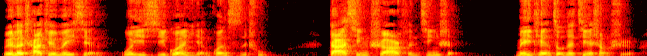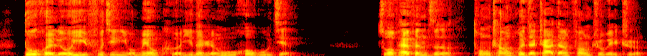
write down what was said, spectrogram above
为了察觉危险，我已习惯眼观四处，打醒十二分精神。每天走在街上时，都会留意附近有没有可疑的人物或物件。左派分子通常会在炸弹放置位置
